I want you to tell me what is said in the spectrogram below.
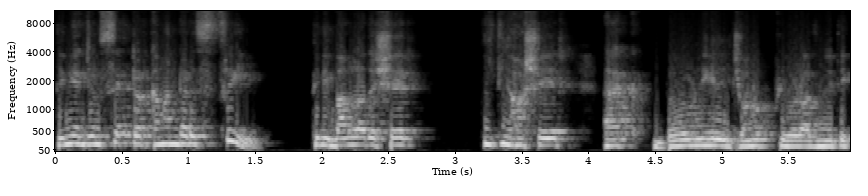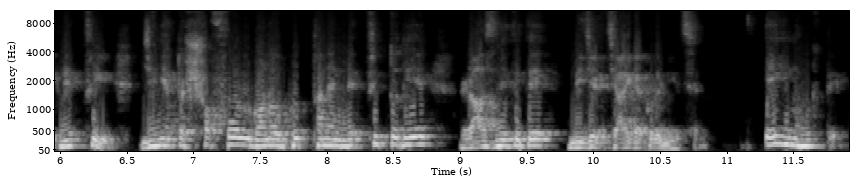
তিনি একজন সেক্টর কমান্ডারের স্ত্রী। তিনি বাংলাদেশের ইতিহাসের এক বর্ণিল, জনপ্রিয় রাজনৈতিক নেত্রী, যিনি একটা সফল গণ নেতৃত্ব দিয়ে রাজনীতিতে নিজের জায়গা করে নিয়েছেন। এই মুহূর্তে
